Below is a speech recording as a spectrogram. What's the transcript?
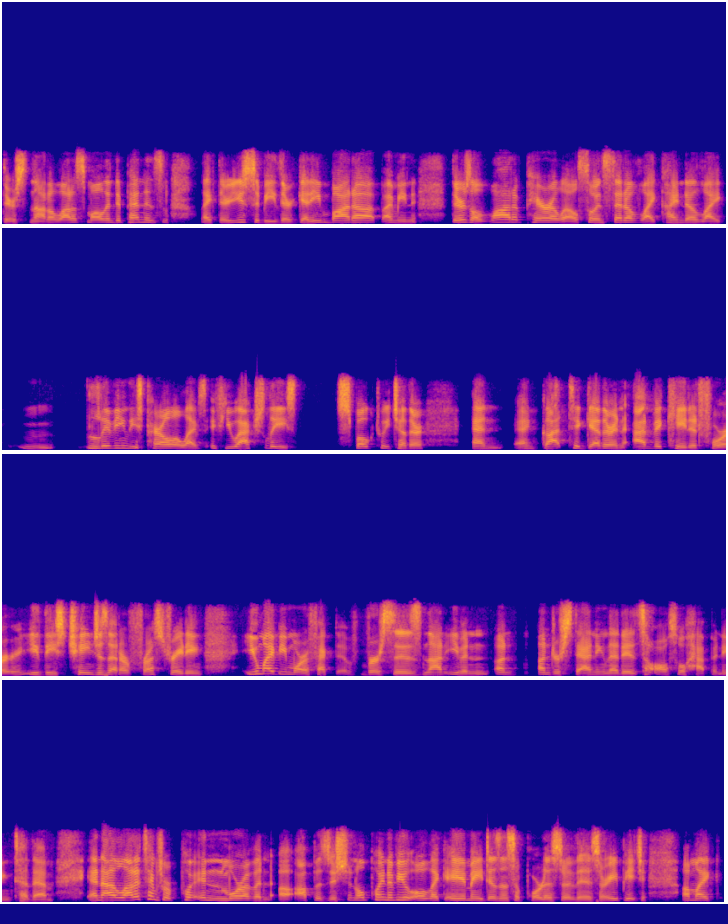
There's not a lot of small independents like there used to be. They're getting bought up. I mean, there's a lot of parallels. So instead of like kind of like mm, living these parallel lives, if you actually spoke to each other and and got together and advocated for these changes that are frustrating you might be more effective versus not even un- understanding that it's also happening to them. And a lot of times we're put in more of an uh, oppositional point of view. Oh like ama doesn't support us or this or aph i'm like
